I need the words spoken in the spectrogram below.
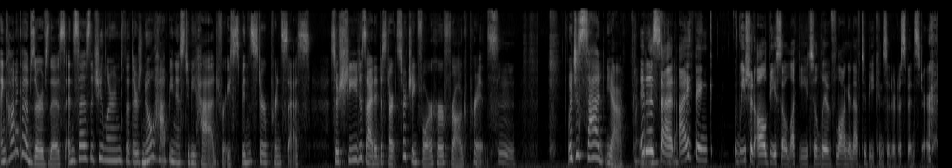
And Kanika observes this and says that she learned that there's no happiness to be had for a spinster princess. So she decided to start searching for her frog prince. Hmm. Which is sad. Yeah. It is sad. I think we should all be so lucky to live long enough to be considered a spinster.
